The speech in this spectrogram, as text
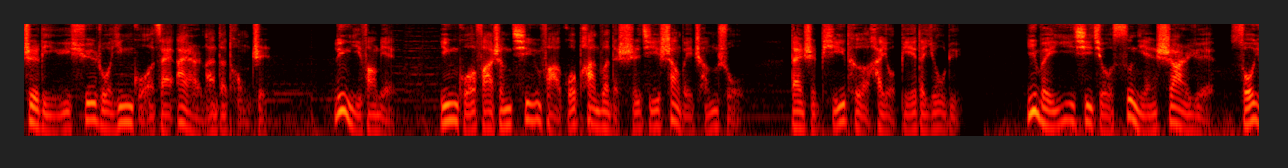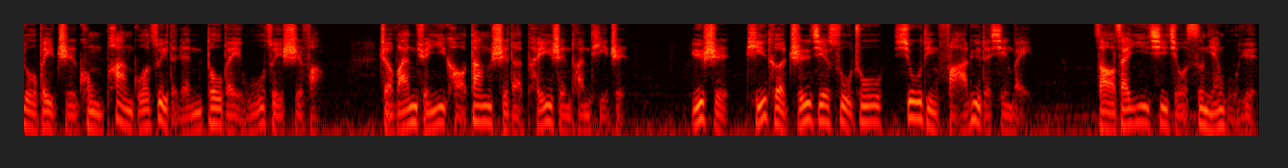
致力于削弱英国在爱尔兰的统治。另一方面，英国发生亲法国叛乱的时机尚未成熟，但是皮特还有别的忧虑，因为1794年12月，所有被指控叛国罪的人都被无罪释放，这完全依靠当时的陪审团体制。于是，皮特直接诉诸修订法律的行为。早在1794年5月，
